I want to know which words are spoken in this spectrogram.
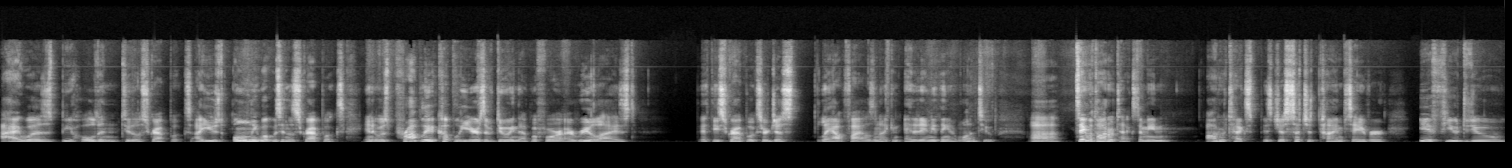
I was beholden to those scrapbooks. I used only what was in the scrapbooks. And it was probably a couple of years of doing that before I realized that these scrapbooks are just layout files and I can edit anything I want to. Uh, same with auto text. I mean, auto text is just such a time saver if you do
